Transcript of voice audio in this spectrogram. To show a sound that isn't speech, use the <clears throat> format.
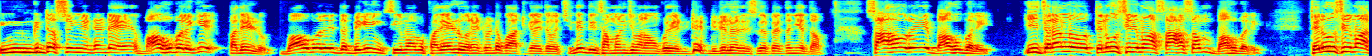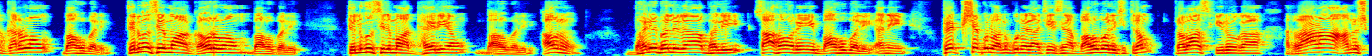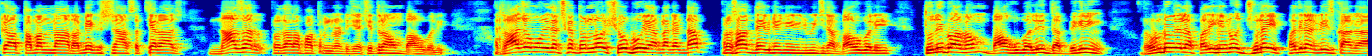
Interesting ఏంటంటే బాహుబలికి పదేళ్ళు Baahubali the beginning సినిమాకు పదేళ్ళు అనేటువంటి ఒక ఆర్టికల్ అయితే వచ్చింది. దీనికి సంబంధించి మనం కొద్దిగా డీటెయిల్ డీటెయిల్గా తెలుసుకునే ప్రయత్నం చేద్దాం. సాహోరే బాహుబలి. ఈ తరంలో తెలుగు సినిమా సాహసం బాహుబలి. తెలుగు సినిమా గర్వం బాహుబలి. తెలుగు సినిమా గౌరవం బాహుబలి. తెలుగు సినిమా ధైర్యం బాహుబలి. అవును బలి బలిరా బలి సాహోరే బాహుబలి అని ప్రేక్షకులు అనుకునేలా చేసిన బాహుబలి చిత్రం ప్రభాస్ హీరోగా రాణా అనుష్క తమన్నా రమ్యకృష్ణ సత్యరాజ్ నాజర్ ప్రధాన పాత్రలో నటించిన చిత్రం బాహుబలి. రాజమౌళి దర్శకత్వంలో శోభు ఎర్లగడ్డ ప్రసాద్ దేవిని నిర్మించిన బాహుబలి తొలి భాగం బాహుబలి ద బిగినింగ్. రెండు వేల పదిహేను జూలై పదిన రిలీజ్ కాగా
